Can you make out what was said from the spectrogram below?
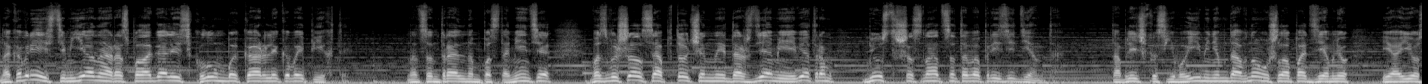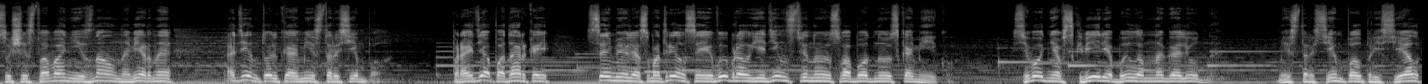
на ковре из тимьяна располагались клумбы карликовой пихты. На центральном постаменте возвышался обточенный дождями и ветром бюст 16-го президента. Табличка с его именем давно ушла под землю, и о ее существовании знал, наверное, один только мистер Симпл. Пройдя подаркой, Сэмюэль осмотрелся и выбрал единственную свободную скамейку. Сегодня в сквере было многолюдно. Мистер Симпл присел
